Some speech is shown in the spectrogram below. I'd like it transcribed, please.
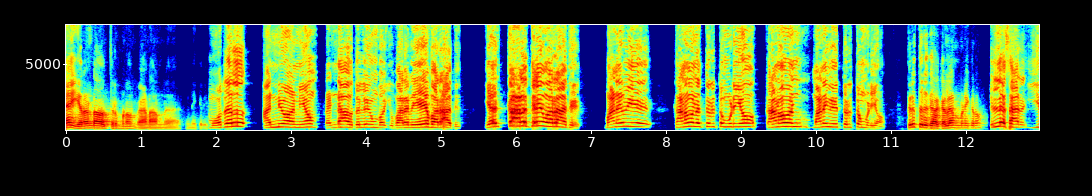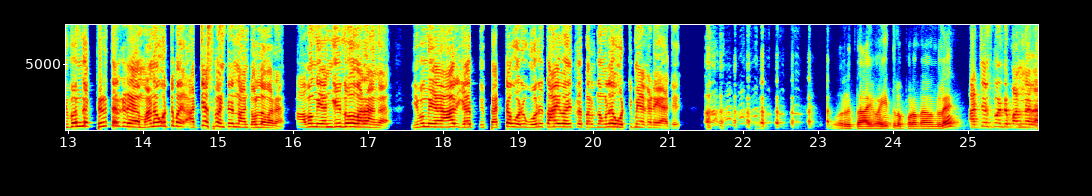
ஏன் இரண்டாவது திருமணம் வேணாம்னு நினைக்கிறீங்க? முதல் அந்யோன்யம் ரெண்டாவதுலயும் வரவே வராது. எக்காலத்திலையும் வராது. மனைவி கணவனை திருத்த முடியும் கணவன் மனைவியை திருத்த முடியும். திருத்திருக்கா கல்யாணம் பண்ணிக்கிறோம்? இல்ல சார் இவங்க திருத்தல் கிடையாது. மன ஒற்றுமை அட்ஜஸ்ட்மெண்ட் நான் சொல்ல வரேன். அவங்க எங்கிருந்தோ வராங்க. இவங்க யார்? பெற்ற ஒரு ஒரு தாய் வயிற்றுல பிறந்தவங்களே ஒற்றுமையா கிடையாது. ஒரு தாய் வயித்துல பிறந்தவங்களே அட்ஜஸ்ட்மெண்ட் பண்ணல.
